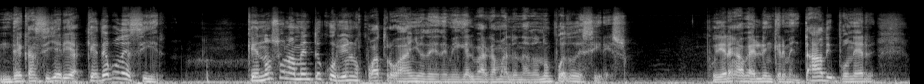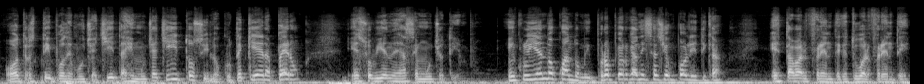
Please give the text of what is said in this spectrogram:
de Cancillería, que debo decir que no solamente ocurrió en los cuatro años de, de Miguel Vargas Maldonado, no puedo decir eso. Pudieran haberlo incrementado y poner otros tipos de muchachitas y muchachitos y lo que usted quiera, pero eso viene de hace mucho tiempo. Incluyendo cuando mi propia organización política estaba al frente, que estuvo al frente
